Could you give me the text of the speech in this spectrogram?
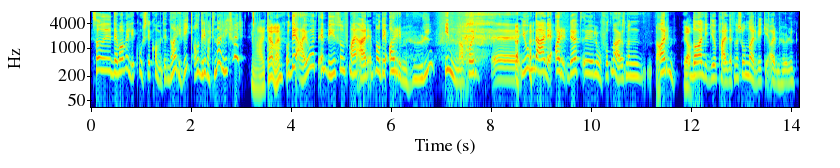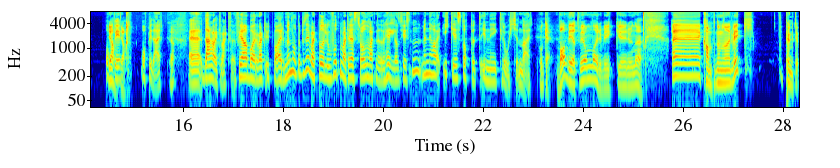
Så det var veldig koselig å komme til Narvik. Aldri vært i Narvik før. Nei, ikke heller. Og det er jo en by som for meg er på en måte i armhulen innafor eh, Jo, men det er det. Ar, det vet, eh, Lofoten er jo som en arm. Ja. Og da ligger jo per definisjon Narvik i armhulen. Oppi, Ja, ja. oppi der. Ja. Eh, der har jeg ikke vært før. For jeg har bare vært ute på armen. Holdt jeg på å si. Vært på Lofoten, vært i Vesterålen, vært nedover Helgelandskysten. Men jeg har ikke stoppet inne i kroken der. Ok, Hva vet vi om Narvik, Rune? Eh, kampen om Narvik. Punktum.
